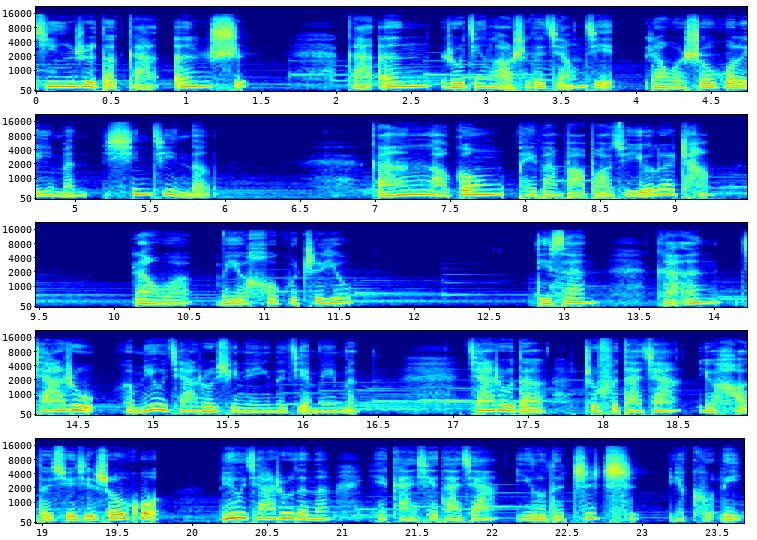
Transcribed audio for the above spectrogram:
今日的感恩是，感恩如今老师的讲解，让我收获了一门新技能。感恩老公陪伴宝宝去游乐场，让我没有后顾之忧。第三，感恩加入和没有加入训练营的姐妹们，加入的祝福大家有好的学习收获。没有加入的呢，也感谢大家一路的支持与鼓励。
